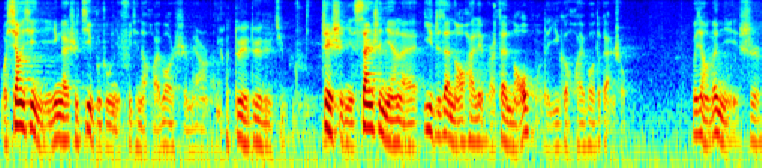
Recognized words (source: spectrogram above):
我相信你应该是记不住你父亲的怀抱是什么样的。啊，对对对，记不住。这是你三十年来一直在脑海里边在脑补的一个怀抱的感受。我想问你是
